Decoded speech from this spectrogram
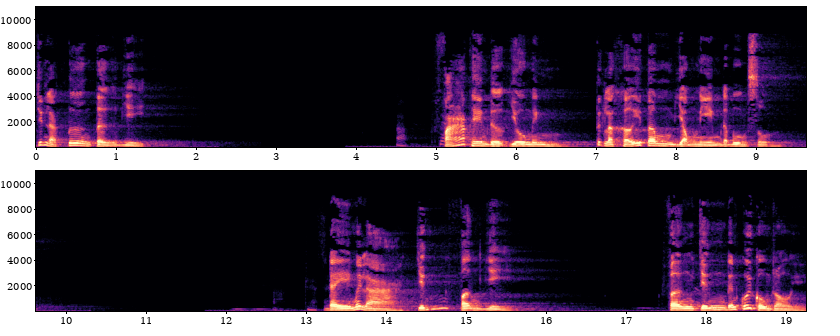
Chính là tương tự gì Phá thêm được vô minh, Tức là khởi tâm vọng niệm đã buông xuống. Đây mới là chứng phần vị. Phần chứng đến cuối cùng rồi.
